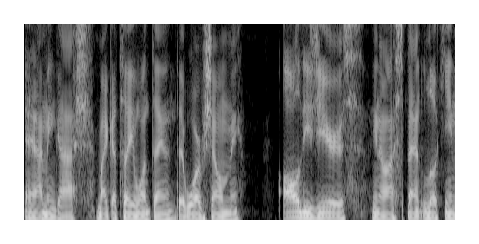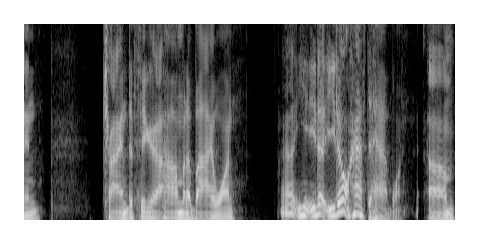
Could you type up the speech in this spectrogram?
And I mean, gosh, Mike, I'll tell you one thing that WoRP's shown me. All these years, you know, I spent looking and trying to figure out how I'm going to buy one. Well, you, you don't you don't have to have one. Um,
